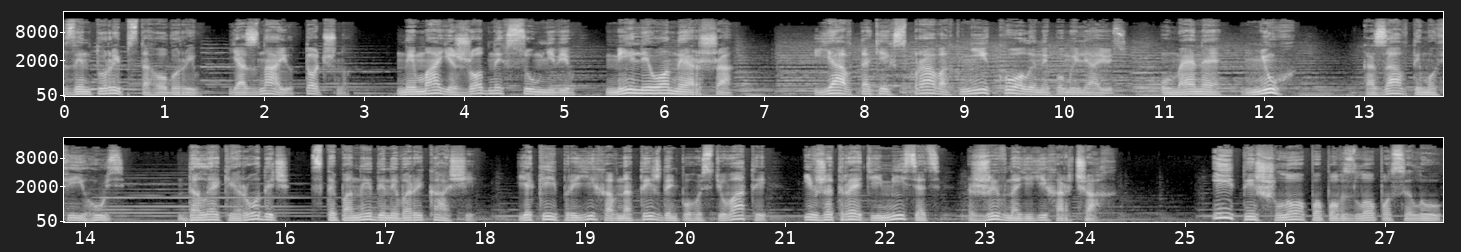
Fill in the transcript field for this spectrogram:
з інтурипста говорив. Я знаю точно. Немає жодних сумнівів. Мільйонерша. Я в таких справах ніколи не помиляюсь. У мене нюх, казав Тимофій Гузь, далекий родич Степаниди Неварикаші, який приїхав на тиждень погостювати і вже третій місяць жив на її харчах. І пішло поповзло по селу.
